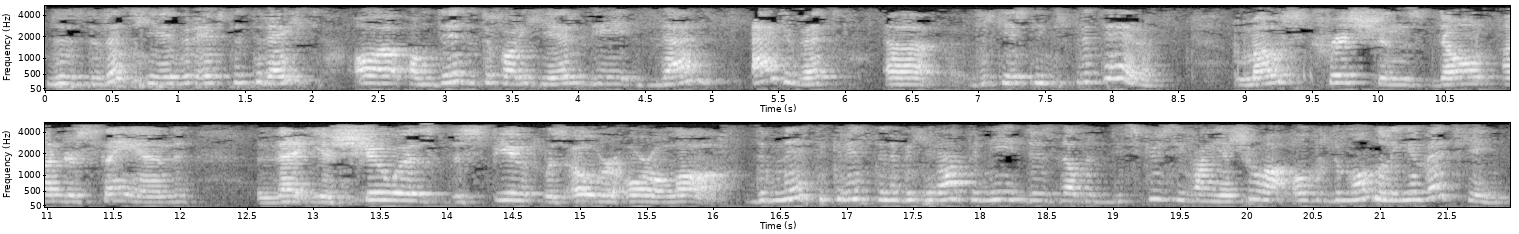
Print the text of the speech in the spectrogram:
Dus de wetgever heeft het recht uh, om deze te corrigeren die zijn eigen wet uh, verkeerd interpreteren. Most Christians don't understand that Yeshua's dispute was over oral law. De meeste christenen begrijpen niet dus dat de discussie van Yeshua over de mondelinge wet ging.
